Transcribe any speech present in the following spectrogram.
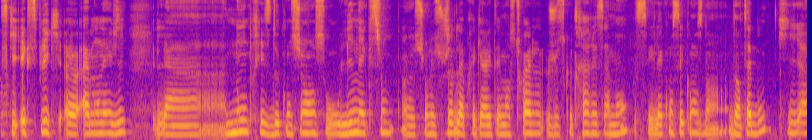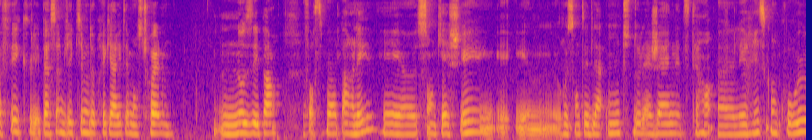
Ce qui explique, euh, à mon avis, la non-prise de conscience ou l'inaction euh, sur le sujet de la précarité menstruelle jusque très récemment, c'est la conséquence d'un tabou qui a fait que les personnes victimes de précarité menstruelle n'osaient pas forcément en parler et euh, s'en cacher et, ressentaient de la honte, de la gêne, etc. les risques encourus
